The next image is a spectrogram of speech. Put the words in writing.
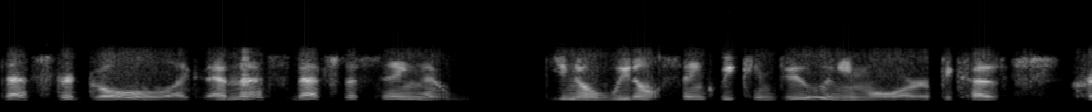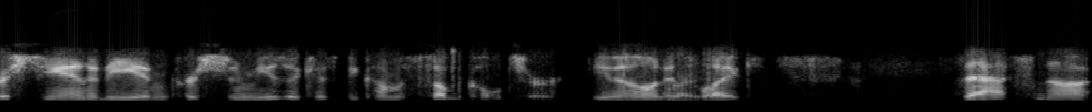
that's the goal. Like and that's that's the thing that you know we don't think we can do anymore because Christianity and Christian music has become a subculture, you know, and it's right. like that's not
